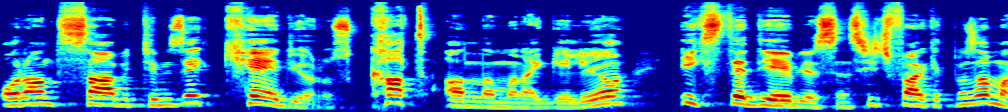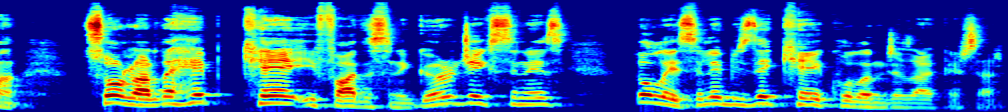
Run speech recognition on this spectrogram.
orantı sabitimize k diyoruz. Kat anlamına geliyor. x de diyebilirsiniz. Hiç fark etmez ama sorularda hep k ifadesini göreceksiniz. Dolayısıyla biz de k kullanacağız arkadaşlar.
